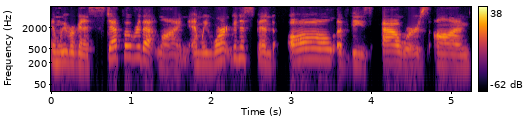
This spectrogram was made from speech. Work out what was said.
and we were going to step over that line and we weren't going to spend all of these hours on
